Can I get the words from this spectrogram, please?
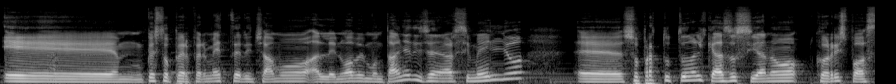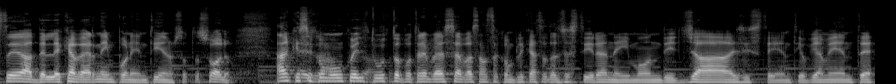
E mm, questo per permettere, diciamo, alle nuove montagne di generarsi meglio, eh, soprattutto nel caso siano corrisposte a delle caverne imponenti nel sottosuolo. Anche se Esatto, comunque il esatto. tutto potrebbe essere abbastanza complicato da gestire nei mondi già esistenti, ovviamente.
